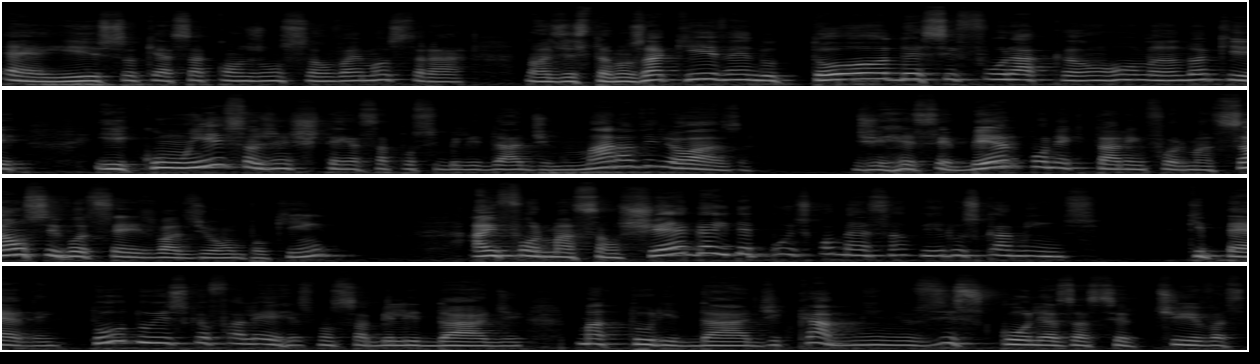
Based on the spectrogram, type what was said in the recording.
É isso que essa conjunção vai mostrar. Nós estamos aqui vendo todo esse furacão rolando aqui. E com isso a gente tem essa possibilidade maravilhosa de receber, conectar a informação, se você esvaziou um pouquinho, a informação chega e depois começa a vir os caminhos. que pedem tudo isso que eu falei: responsabilidade, maturidade, caminhos, escolhas assertivas,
